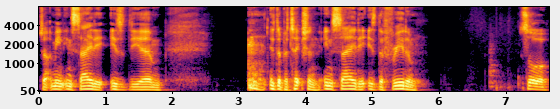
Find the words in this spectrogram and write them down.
You know I mean? Inside it is the um is the protection. Inside it is the freedom. So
